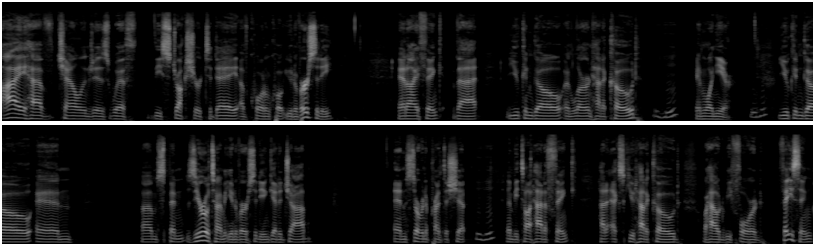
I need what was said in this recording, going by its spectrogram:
I have challenges with the structure today of quote unquote university. And I think that you can go and learn how to code mm-hmm. in one year. Mm-hmm. You can go and um, spend zero time at university and get a job and serve an apprenticeship mm-hmm. and be taught how to think, how to execute, how to code, or how to be forward facing.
